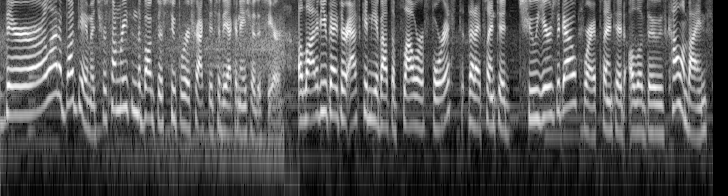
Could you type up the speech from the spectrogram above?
there are a lot of bug damage. For some reason, the bugs are super attracted to the echinacea this year. A lot of you guys are asking me about the flower forest that I planted two years ago, where I planted all of those columbines.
